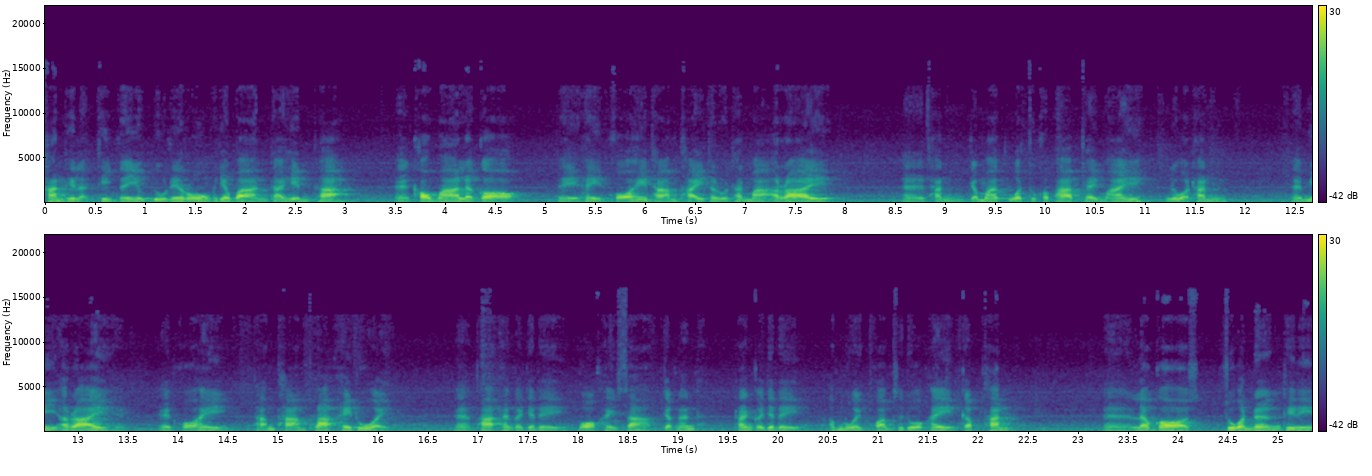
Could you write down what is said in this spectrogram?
ท่านที่ละที่ในอยู่ในโรงพยาบาลถ้าเห็นพระเข้ามาแล้วก็ให้ขอให้ถามไถ่ท่านว่าท่านมาอะไร ท่านจะมาตรวจสุขภาพใช่ไหมหรือว่าท่านมีอะไรขอให้ถามถามพระให้ด้วย พระท่านก็จะได้บอกให้ทราบ จากนั้นท่านก็จะได้อำนวยความสะดวกให้กับท่าน แล้วก็ส่วนหนึ่งที่นี่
